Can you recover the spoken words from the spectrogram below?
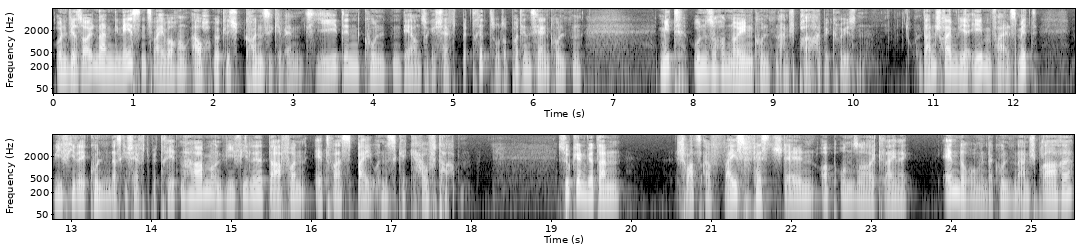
und wir sollten dann die nächsten zwei Wochen auch wirklich konsequent jeden Kunden, der unser Geschäft betritt oder potenziellen Kunden, mit unserer neuen Kundenansprache begrüßen. Und dann schreiben wir ebenfalls mit, wie viele Kunden das Geschäft betreten haben und wie viele davon etwas bei uns gekauft haben. So können wir dann schwarz auf weiß feststellen, ob unsere kleine Änderung in der Kundenansprache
